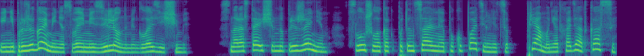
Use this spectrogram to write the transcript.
и не прожигай меня своими зелеными глазищами». С нарастающим напряжением слушала, как потенциальная покупательница, прямо не отходя от кассы,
